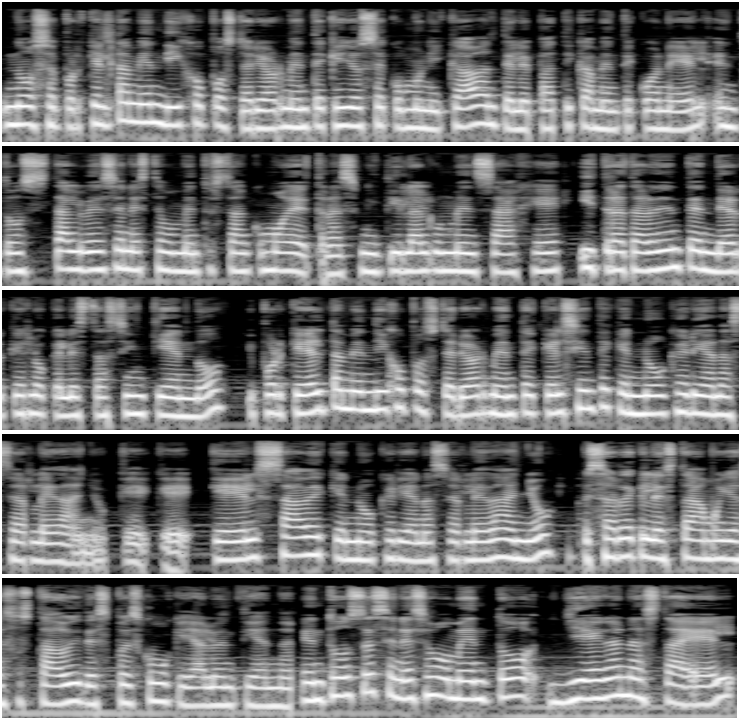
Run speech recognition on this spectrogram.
no sé, porque él también dijo posteriormente que ellos se comunicaban telepáticamente con él, entonces tal vez en este momento están como de transmitirle algún mensaje y tratar de entender qué es lo que él está sintiendo, y porque él también dijo posteriormente que él siente que no querían hacerle daño, que, que, que él sabe que no querían hacerle daño, a pesar de que él estaba muy asustado y después como que ya lo entiendan. Entonces en ese momento llegan hasta él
